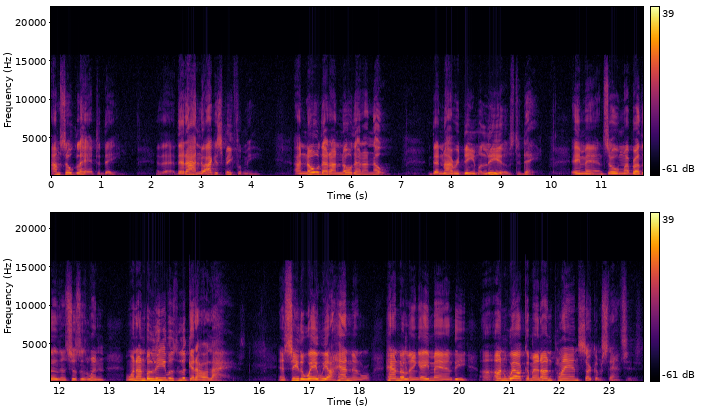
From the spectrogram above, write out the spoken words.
I'm so glad today that, that I know, I can speak for me. I know that I know that I know that my Redeemer lives today. Amen. So, my brothers and sisters, when, when unbelievers look at our lives and see the way we are handling, handling amen, the uh, unwelcome and unplanned circumstances,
